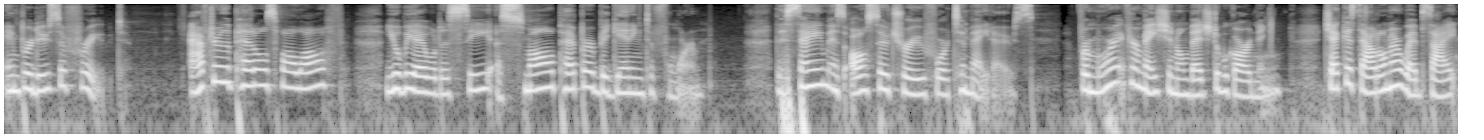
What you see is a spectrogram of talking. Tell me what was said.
and produce a fruit. After the petals fall off, you'll be able to see a small pepper beginning to form. The same is also true for tomatoes. For more information on vegetable gardening, check us out on our website,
